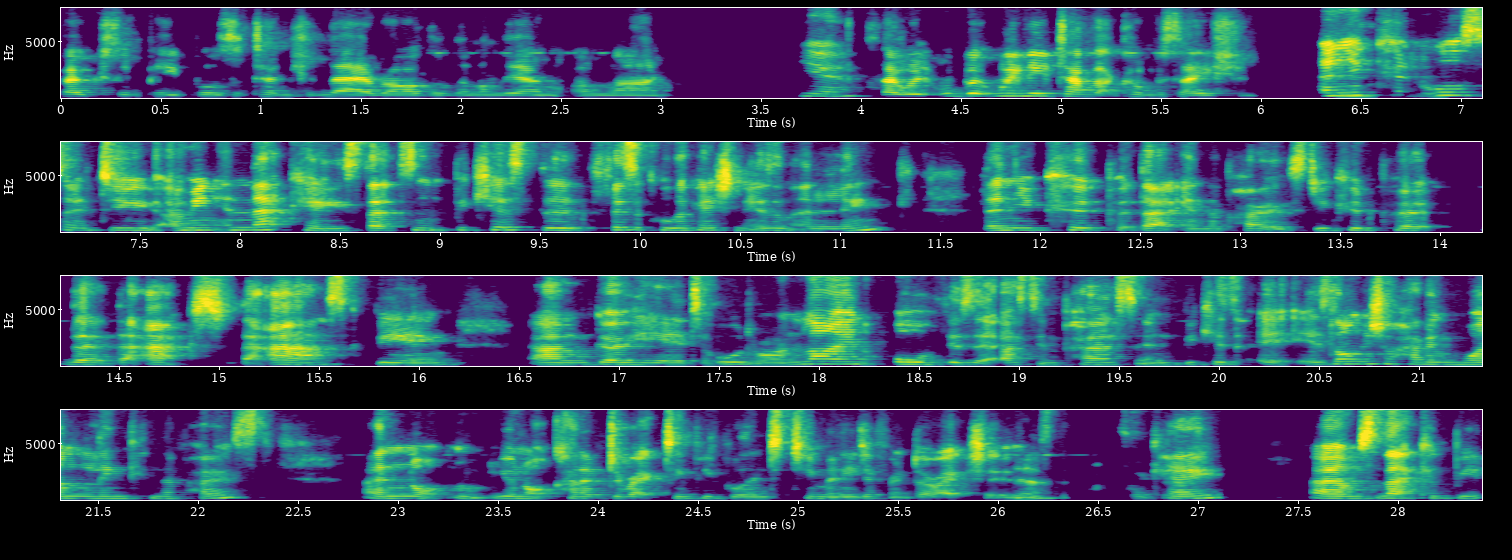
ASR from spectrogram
focusing people's attention there rather than on the on, online. Yeah. So, we, but we need to have that conversation. And you mm. could also do, I mean, in that case, that's because the physical location isn't a link, then you could put that in the post. You could put the, the act, the ask being, um, go here to order online or visit us in person, because it, as long as you're having one link in the post and not, you're not kind of directing people into too many different directions, that's okay. Um, so that could be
